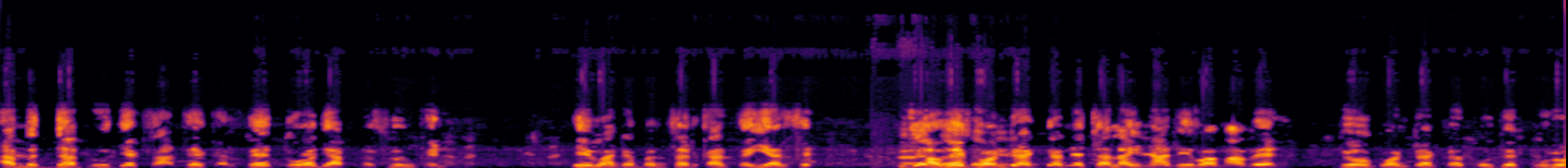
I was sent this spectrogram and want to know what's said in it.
આ બધા પ્રોજેક્ટ સાથે કરશે તો જ આ પ્રશ્ન ઉકેલાશે એ માટે પણ સરકાર તૈયાર છે. હવે કોન્ટ્રાક્ટરને ચલાવી ના દેવામાં આવે જો કોન્ટ્રાક્ટર પ્રોજેક્ટ પૂરો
